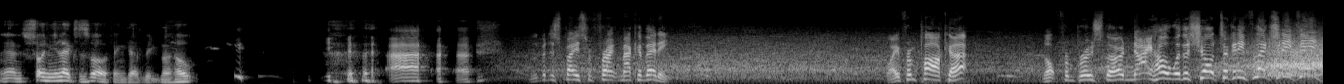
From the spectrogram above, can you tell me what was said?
Yeah, and shiny legs as well. I think had Luke Holt. A little bit of space for Frank McAvenny. Away from Parker. Not from Bruce though. Nijholt with a shot, took a deflection, it's in!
